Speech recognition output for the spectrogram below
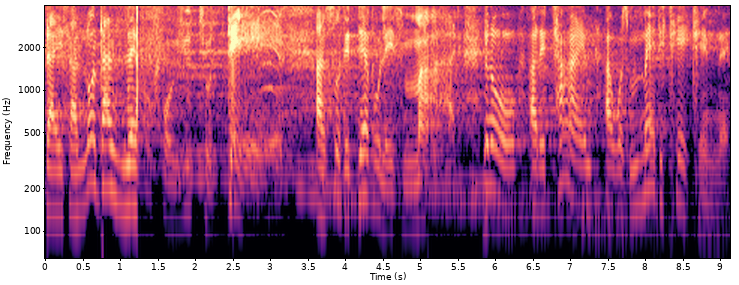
There is another level for you today and so the devil is mad. You know, at the time I was meditating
